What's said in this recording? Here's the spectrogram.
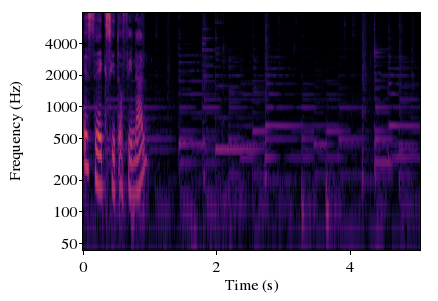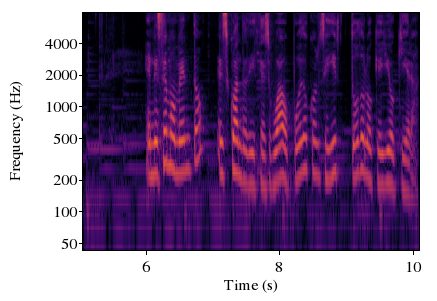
ese éxito final. En ese momento es cuando dices, wow, puedo conseguir todo lo que yo quiera.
